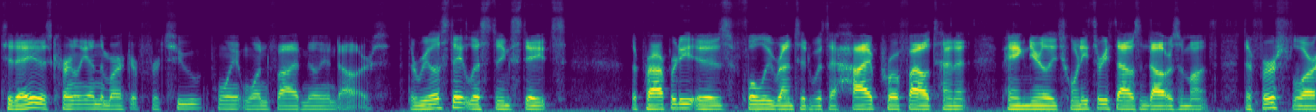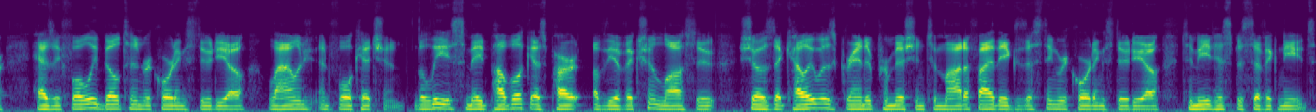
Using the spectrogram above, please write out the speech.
Today it is currently on the market for $2.15 million. The real estate listing states the property is fully rented with a high profile tenant paying nearly $23,000 a month. The first floor has a fully built in recording studio, lounge, and full kitchen. The lease, made public as part of the eviction lawsuit, shows that Kelly was granted permission to modify the existing recording studio to meet his specific needs.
